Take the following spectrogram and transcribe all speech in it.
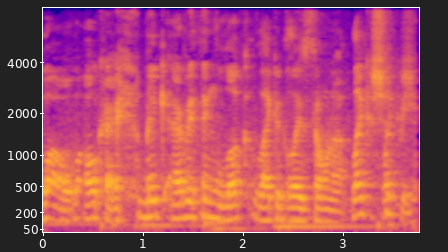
Whoa, okay. Make everything look like a glazed donut, like it should be.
